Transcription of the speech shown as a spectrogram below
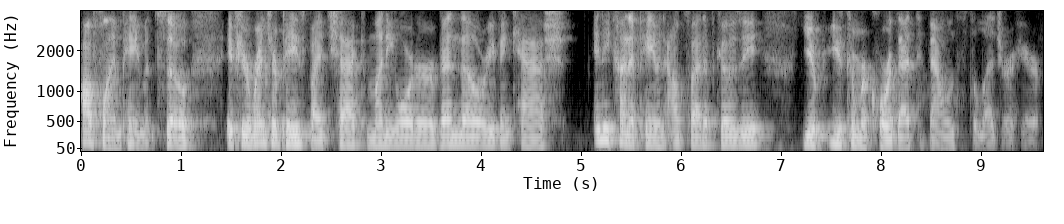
Offline payments. So if your renter pays by check, money order, Venmo, or even cash, any kind of payment outside of Cozy, you, you can record that to balance the ledger here.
